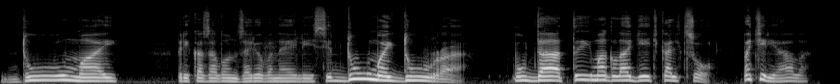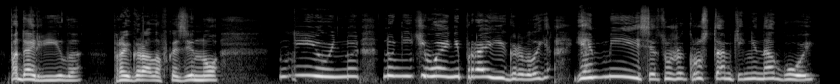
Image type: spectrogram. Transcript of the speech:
«Думай!» — приказал он зареванной Олесе. «Думай, дура! Куда ты могла деть кольцо? Потеряла, подарила, проиграла в казино. Дюнь, ну, ну ничего я не проигрывала. Я, я месяц уже к Рустамке не ногой.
